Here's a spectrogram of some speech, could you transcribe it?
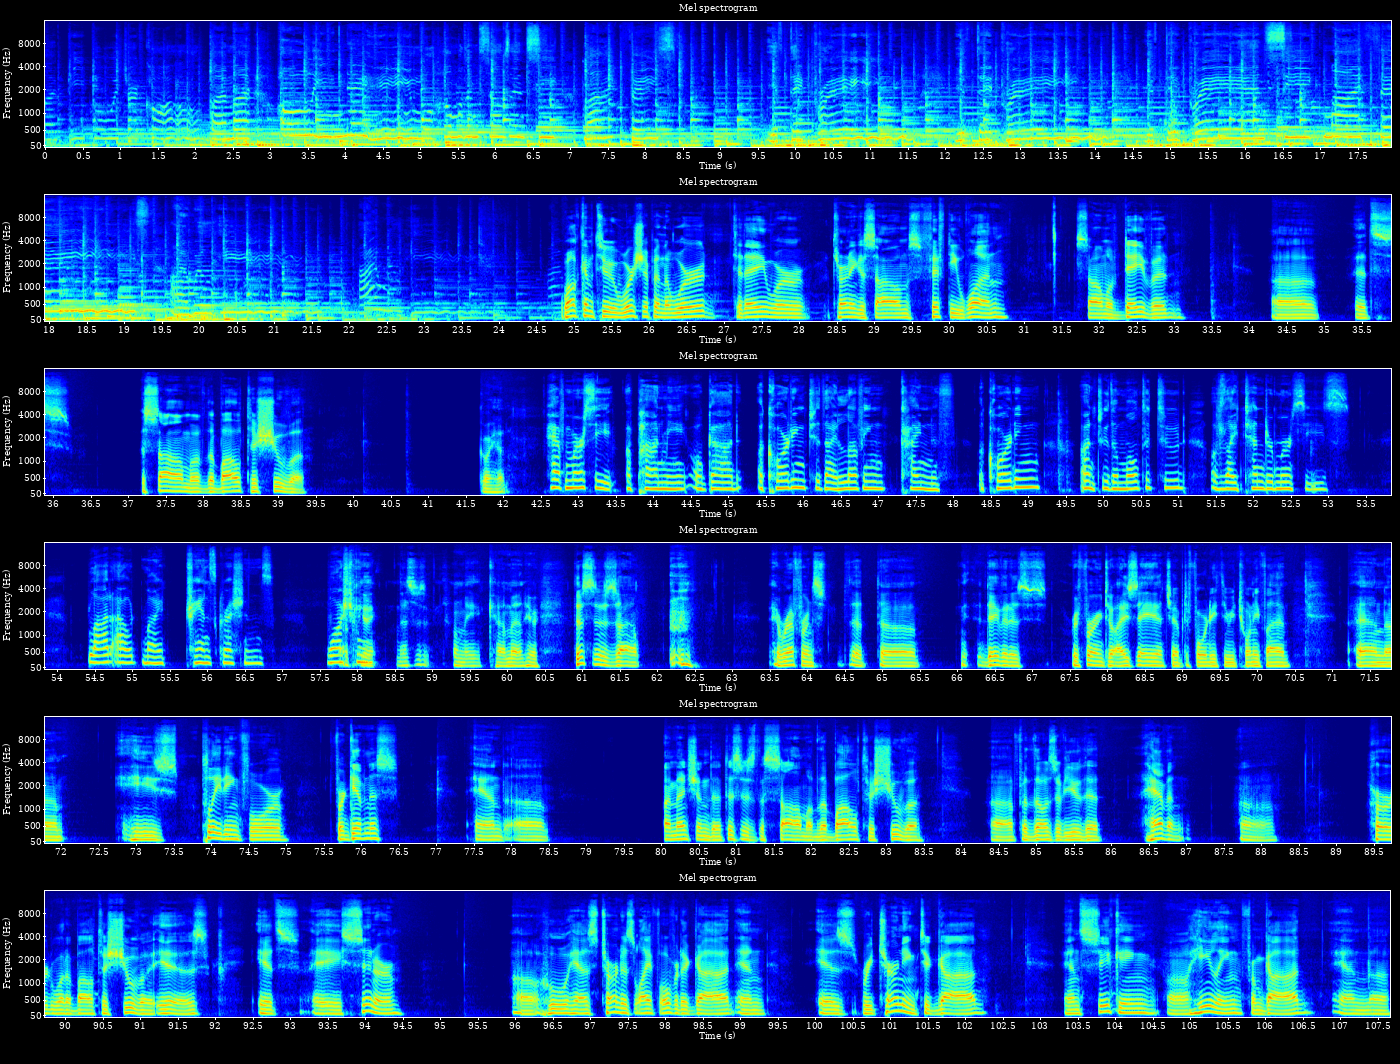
My people which are called by my holy name will humble themselves and seek my face. If they pray, if they pray, if they pray and seek my face, I will hear, I will hear. Welcome to Worship in the Word. Today we're turning to Psalms 51, Psalm of David. Uh, it's the Psalm of the Baal Teshuvah. Go ahead. Have mercy upon me, O God, according to thy loving kindness, according unto the multitude of thy tender mercies. Blot out my transgressions. Wash me. This is, let me comment here. This is uh, a reference that uh, David is referring to Isaiah chapter 43, 25. And um, he's pleading for forgiveness. And uh, I mentioned that this is the psalm of the Baal Teshuvah. Uh, for those of you that haven't uh, heard what a Baal Teshuvah is, it's a sinner uh, who has turned his life over to God and is returning to God and seeking uh, healing from God and uh,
